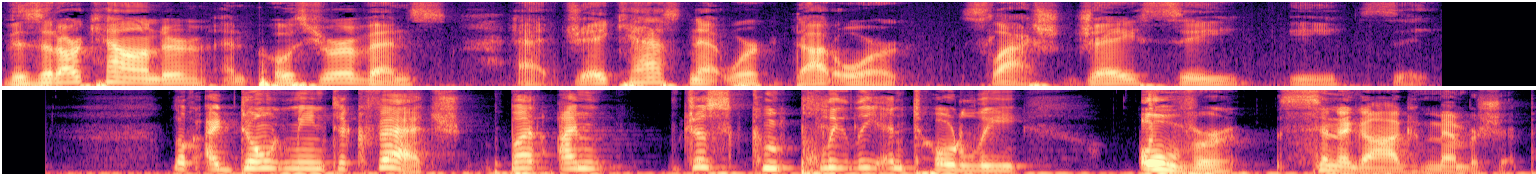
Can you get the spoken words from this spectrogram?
Visit our calendar and post your events at jcastnetwork.org slash jcec. Look, I don't mean to kvetch, but I'm just completely and totally over synagogue membership.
